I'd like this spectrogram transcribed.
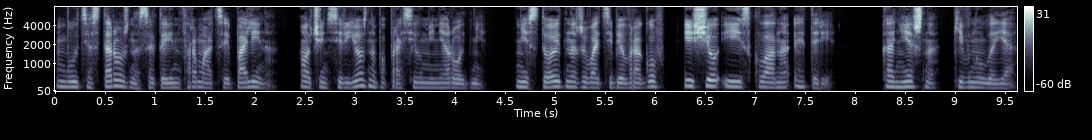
«Будь осторожна с этой информацией, Полина», — очень серьезно попросил меня Родни. «Не стоит наживать себе врагов еще и из клана Этери». «Конечно», — кивнула я.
